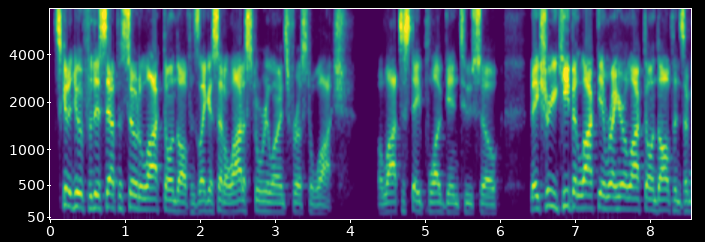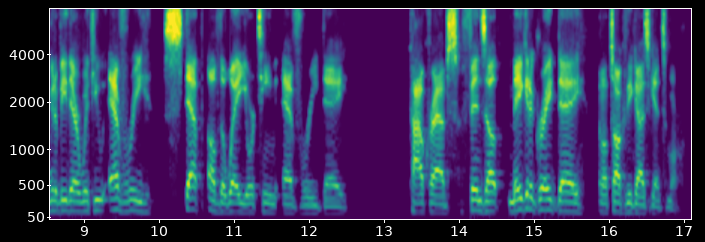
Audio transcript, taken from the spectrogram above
It's going to do it for this episode of Locked On Dolphins. Like I said, a lot of storylines for us to watch, a lot to stay plugged into. So make sure you keep it locked in right here Locked On Dolphins. I'm going to be there with you every step of the way, your team every day. Kyle Crabbs, fins up. Make it a great day, and I'll talk with you guys again tomorrow.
